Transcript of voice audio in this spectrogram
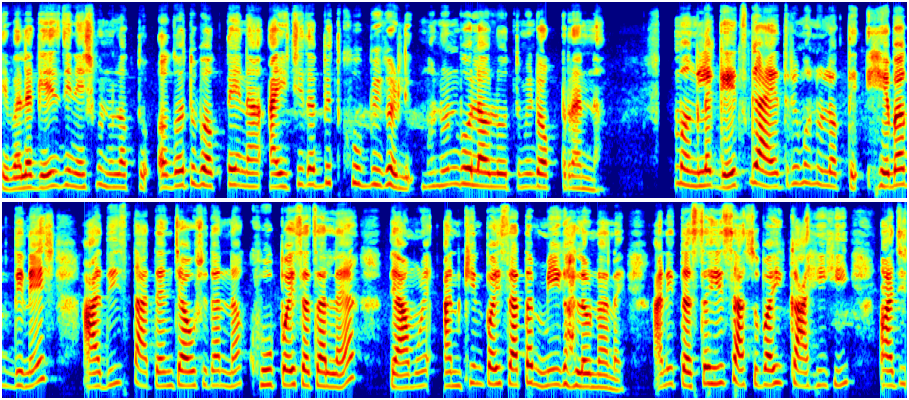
तेव्हा लगेच दिनेश म्हणू लागतो अगं तू बघते ना आईची तब्येत खूप बिघडली म्हणून बोलावलं होतं मी डॉक्टरांना मग लगेच गायत्री म्हणू लागते हे बघ दिनेश आधीच तात्यांच्या औषधांना खूप पैसा चालला आहे त्यामुळे आणखीन पैसा आता मी घालवणार नाही. आणि तसंही सासूबाई काहीही माझी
